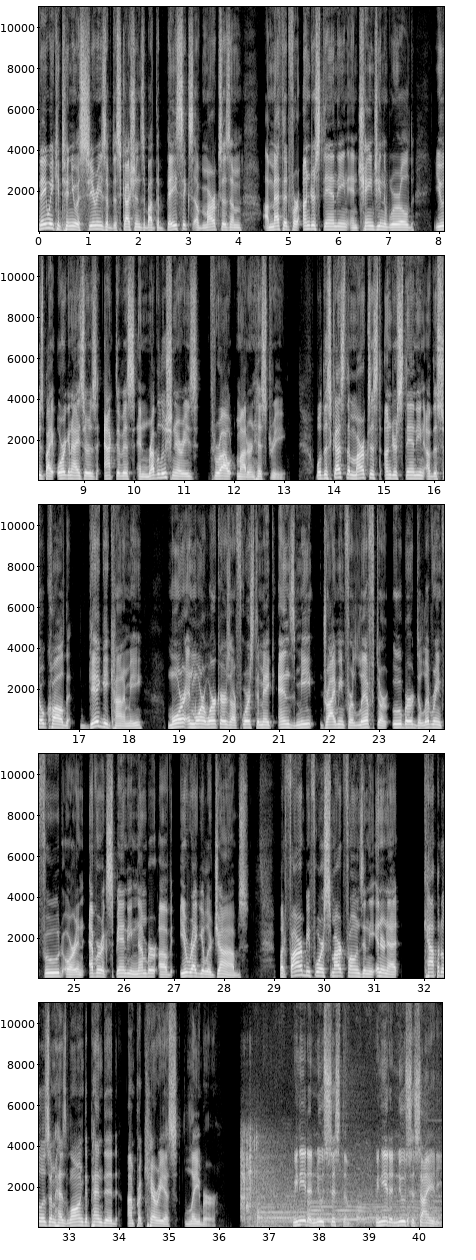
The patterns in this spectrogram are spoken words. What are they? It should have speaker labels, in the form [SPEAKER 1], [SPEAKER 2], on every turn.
[SPEAKER 1] Today, we continue a series of discussions about the basics of Marxism, a method for understanding and changing the world used by organizers, activists, and revolutionaries throughout modern history. We'll discuss the Marxist understanding of the so called gig economy. More and more workers are forced to make ends meet, driving for Lyft or Uber, delivering food, or an ever expanding number of irregular jobs. But far before smartphones and the internet, capitalism has long depended on precarious labor. We need a new system. We need a new society.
